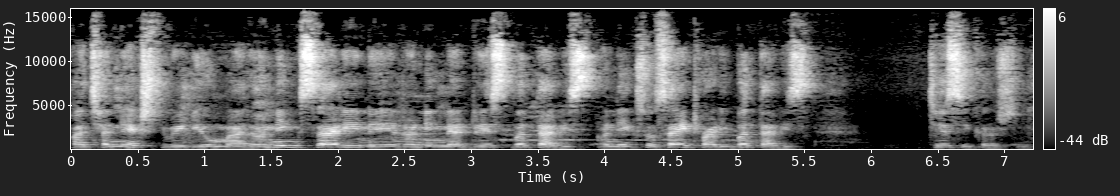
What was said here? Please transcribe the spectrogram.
પાછા નેક્સ્ટ વિડીયોમાં રનિંગ સાડી ને રનિંગના ડ્રેસ બતાવીશ અને એકસો સાઠવાળી બતાવીશ. જય શ્રી કૃષ્ણ.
